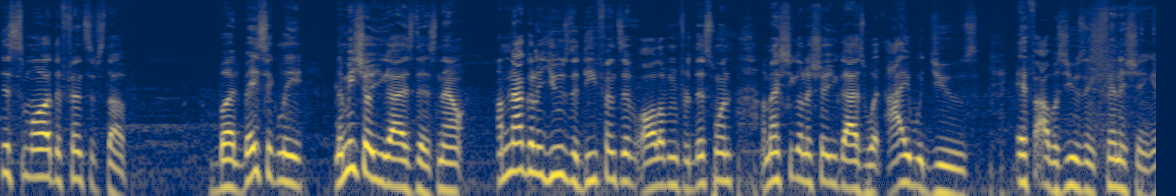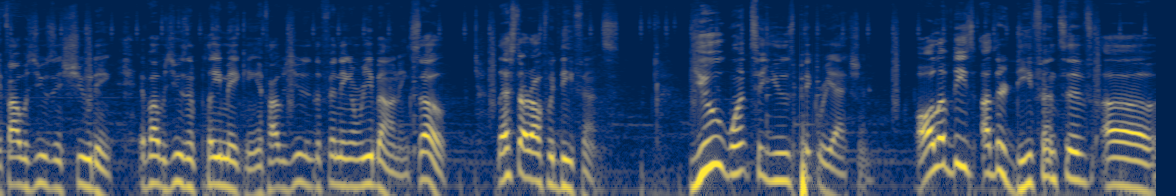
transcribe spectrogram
just small defensive stuff. But basically, let me show you guys this. Now, I'm not going to use the defensive, all of them for this one. I'm actually going to show you guys what I would use if I was using finishing, if I was using shooting, if I was using playmaking, if I was using defending and rebounding. So let's start off with defense. You want to use pick reaction. All of these other defensive uh,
